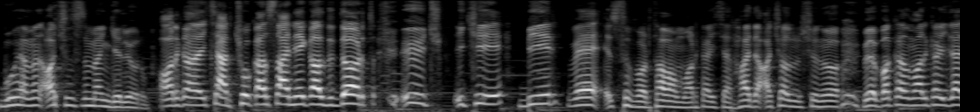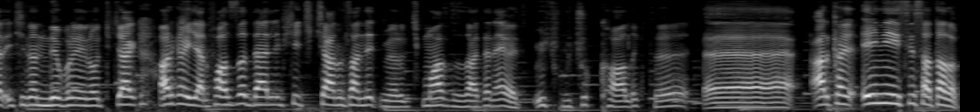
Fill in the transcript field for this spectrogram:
Bu hemen açılsın ben geliyorum. Arkadaşlar çok az saniye kaldı. 4, 3, 2, 1 ve 0. Tamam arkadaşlar. Hadi açalım şunu. Ve bakalım arkadaşlar içinden ne brain not çıkacak. Arkadaşlar fazla değerli bir şey çıkacağını zannetmiyorum. Çıkmazdı zaten. Evet. 3.5K'lıktı. Eee arka en iyisi satalım.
